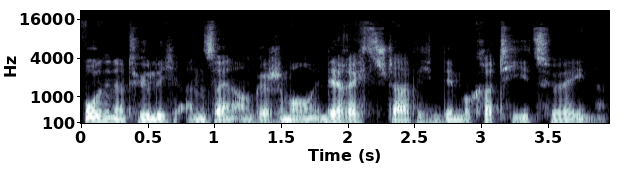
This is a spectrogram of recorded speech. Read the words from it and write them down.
ohne natürlich an sein Engagement in der rechtsstaatlichen Demokratie zu erinnern.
